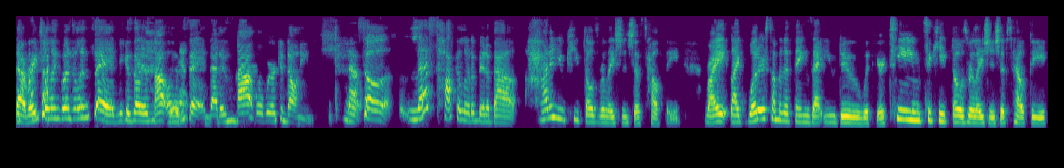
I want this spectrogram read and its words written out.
that Rachel and Gwendolyn said, because that is not what we said. That is not what we're condoning. No. So let's talk a little bit about how do you keep those relationships healthy? Right? Like, what are some of the things that you do with your team to keep those relationships healthy?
